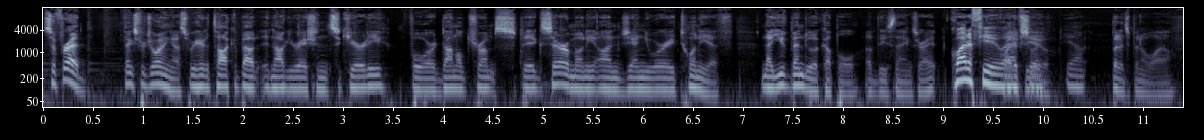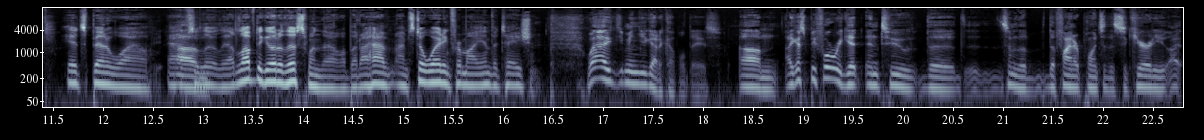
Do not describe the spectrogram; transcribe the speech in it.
So, Fred, thanks for joining us. We're here to talk about inauguration security for Donald Trump's big ceremony on January 20th. Now, you've been to a couple of these things, right? Quite a few, Quite a actually. few. Yeah, But it's been a while. it's been a while. Absolutely, I'd love to go to this one though, but I have. I'm still waiting for my invitation. Well, I mean, you got a couple days. Um, I guess before we get into the, the some of the, the finer points of the security, I,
